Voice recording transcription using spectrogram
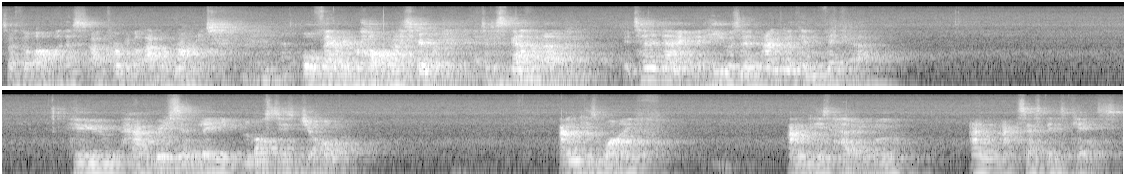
So I thought, oh, that's, I've probably got that one right, or very wrong, I do, to discover. It turned out that he was an Anglican vicar who had recently lost his job and his wife and his home and access to his kids.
